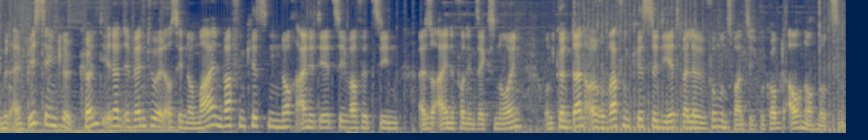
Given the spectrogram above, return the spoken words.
Und mit ein bisschen Glück könnt ihr dann eventuell aus den normalen Waffenkisten noch eine DLC-Waffe ziehen, also eine von den 6 neuen, und könnt dann eure Waffenkiste, die ihr jetzt bei Level 25 bekommt, auch noch nutzen.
